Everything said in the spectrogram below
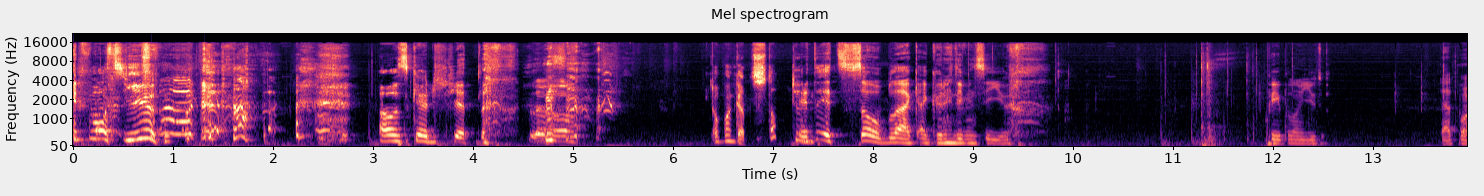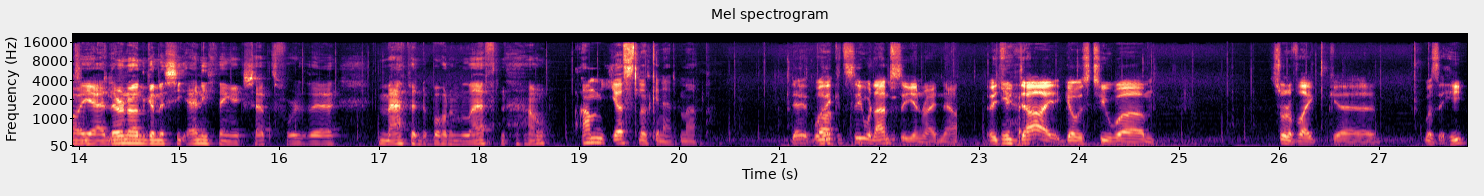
it was you. I was scared shit. Oh, Oh my god, stop doing it, it's so black I couldn't even see you. People on YouTube. That was. Oh yeah, they're not gonna see anything except for the map in the bottom left now. I'm just looking at map. They, well, Well- they can see what I'm seeing right now. If you Yeah. die, it goes to um, sort of like uh, was it heat,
